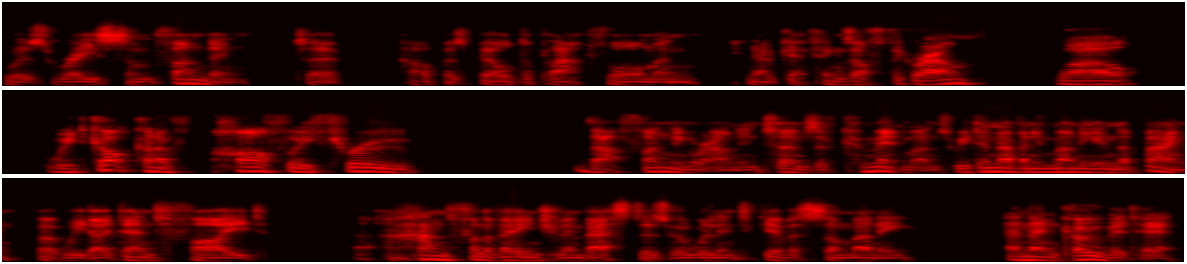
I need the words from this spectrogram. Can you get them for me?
was raise some funding to help us build the platform and you know get things off the ground. Well, we'd got kind of halfway through that funding round in terms of commitments. We didn't have any money in the bank, but we'd identified a handful of angel investors who were willing to give us some money. And then COVID hit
